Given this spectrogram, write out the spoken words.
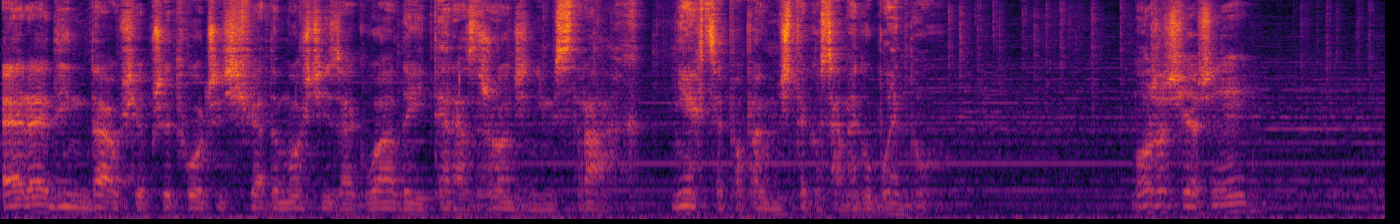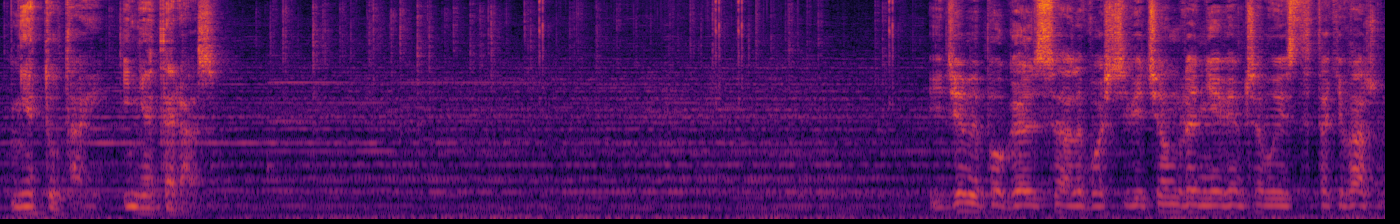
Eredin dał się przytłoczyć świadomości zagłady i teraz rządzi nim strach. Nie chce popełnić tego samego błędu. Możesz jaśniej? Nie tutaj i nie teraz. Idziemy po Gelsa, ale właściwie ciągle nie wiem, czemu jest taki ważny.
